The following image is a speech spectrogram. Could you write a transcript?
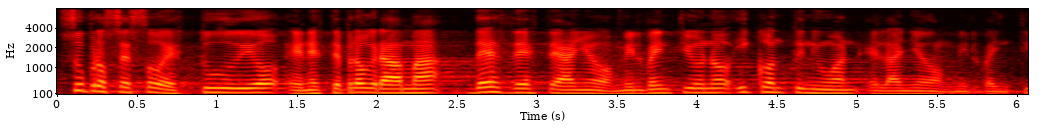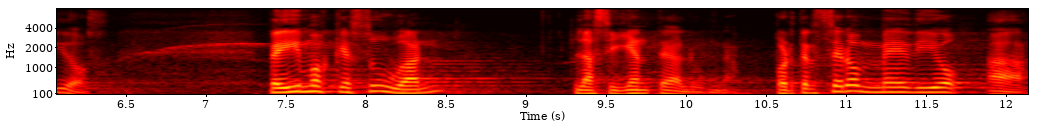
su proceso de estudio en este programa desde este año 2021 y continúan el año 2022. Pedimos que suban la siguiente alumna. Por tercero medio A,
